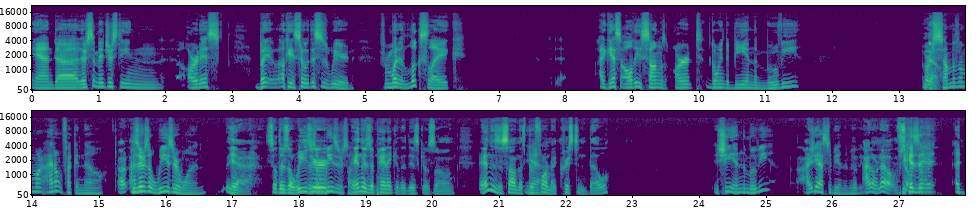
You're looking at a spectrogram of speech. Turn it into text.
and uh, there's some interesting artists. But okay, so this is weird. From what it looks like, I guess all these songs aren't going to be in the movie, or No. some of them are. I don't fucking know because there's a Weezer one. yeah. So there's a Weezer, There's a Weezer song. and there's a Panic at the Disco song, and there's a song that's Yeah. performed by Kristen Bell. Is she in the movie? I she has to be in the movie I don't know So- because it, Ad-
